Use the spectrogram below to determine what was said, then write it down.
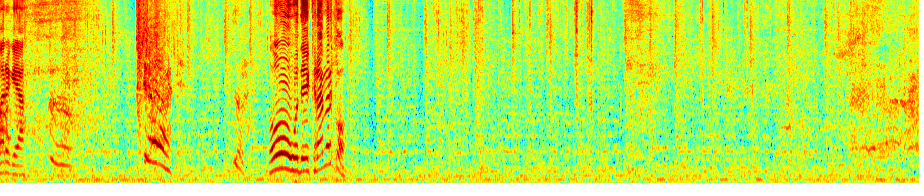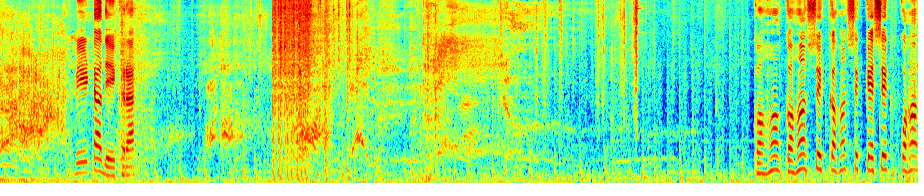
मर गया। ओ वो देख रहा है मेरे को। बेटा देख रहा है। कहाँ कहाँ से कहाँ से, कैसे, कहाँ?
